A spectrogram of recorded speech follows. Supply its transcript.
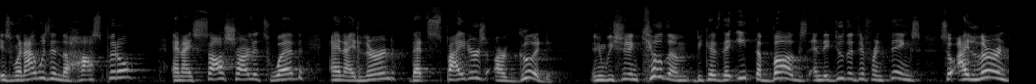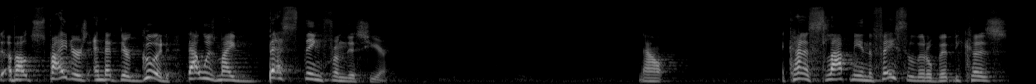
is when I was in the hospital and I saw Charlotte's Web and I learned that spiders are good and we shouldn't kill them because they eat the bugs and they do the different things. So I learned about spiders and that they're good. That was my best thing from this year. Now, it kind of slapped me in the face a little bit because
